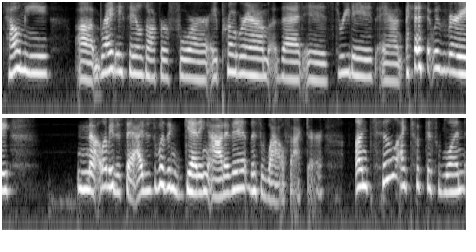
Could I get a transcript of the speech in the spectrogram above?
tell me, um, write a sales offer for a program that is three days. And it was very no, let me just say, I just wasn't getting out of it this wow factor until I took this one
